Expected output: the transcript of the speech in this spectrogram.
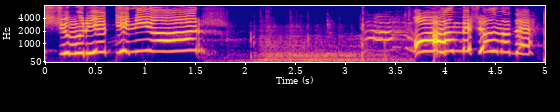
3 Cumhuriyet yeniyor. O 15 olmadı.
